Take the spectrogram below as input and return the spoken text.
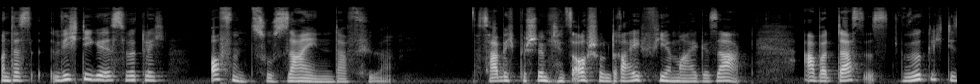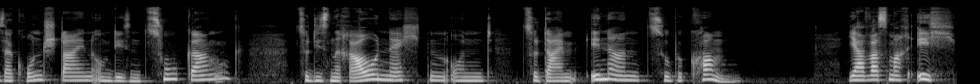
Und das Wichtige ist wirklich offen zu sein dafür. Das habe ich bestimmt jetzt auch schon drei, vier Mal gesagt. Aber das ist wirklich dieser Grundstein, um diesen Zugang zu diesen Rauhnächten und zu deinem Innern zu bekommen. Ja, was mache ich?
